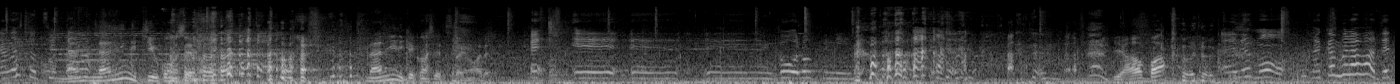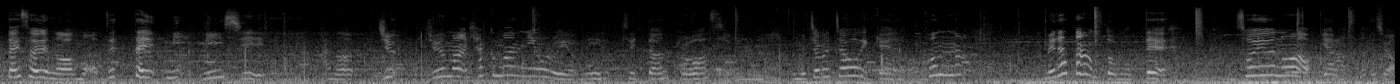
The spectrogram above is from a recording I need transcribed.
あの人ツイッんター何何人に求婚してんの？何人に結婚してってた今まで？ええー、えー、えー、56人 やば。えでも中村は絶対そういうのはもう絶対見見んし。あの 10, 10万100万人おるよにツイッターのフォロワー数。めちゃめちゃ多いけんこんな目立たんと思ってそういうのはやらん私は。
